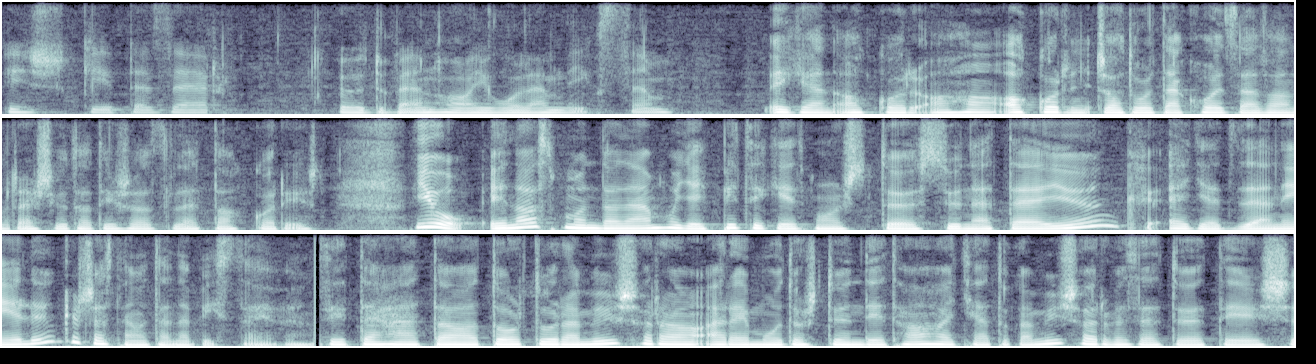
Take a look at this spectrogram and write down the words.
És 2005-ben, ha jól emlékszem, igen, akkor, aha, akkor csatolták hozzá az András jutat is, az lett akkor is. Jó, én azt mondanám, hogy egy picikét most szüneteljünk, egyet zenélünk, és aztán utána visszajövünk. Itt tehát a Tortúra műsora, Arai Módos Tündét hallhatjátok a műsorvezetőt, és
